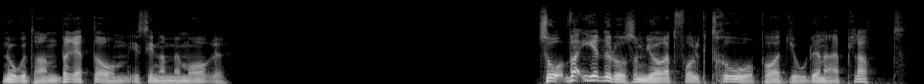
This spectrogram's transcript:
Något han berättar om i sina memoarer. Så vad är det då som gör att folk tror på att jorden är platt?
